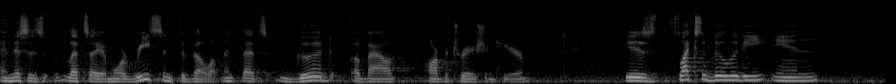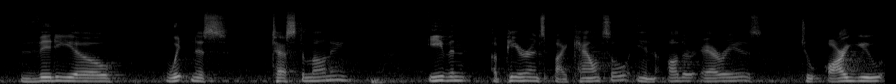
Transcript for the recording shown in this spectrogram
and this is, let's say, a more recent development that's good about arbitration here, is flexibility in video witness testimony, even appearance by counsel in other areas to argue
